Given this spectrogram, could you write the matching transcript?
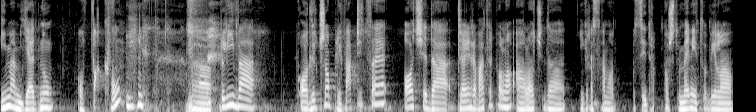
imam jednu ovakvu, pliva odlično, plivačica je, hoće da trenira vaterpolo, ali hoće da igra samo sidro, pošto meni je to bilo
